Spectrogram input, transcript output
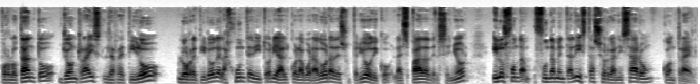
Por lo tanto, John Rice lo retiró de la junta editorial colaboradora de su periódico, La Espada del Señor, y los fundamentalistas se organizaron contra él.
